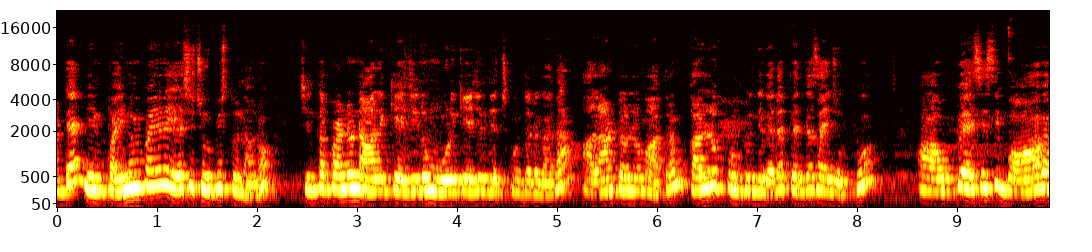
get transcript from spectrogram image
అంటే నేను పైన పైన వేసి చూపిస్తున్నాను. చింతపండు నాలుగు కేజీలు మూడు కేజీలు తెచ్చుకుంటారు కదా. అలాంటి వాళ్ళు మాత్రం కల్లుప్పు ఉంటుంది కదా పెద్ద సైజు ఉప్పు. ఆ ఉప్పు వేసేసి బాగా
